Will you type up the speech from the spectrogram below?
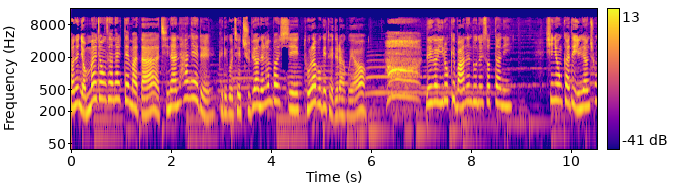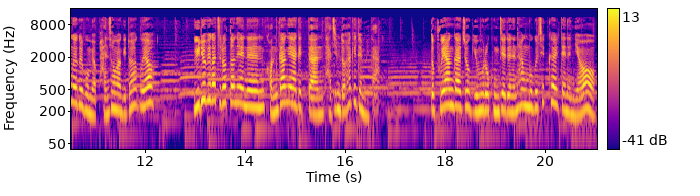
저는 연말정산 할 때마다 지난 한 해를 그리고 제 주변을 한 번씩 돌아보게 되더라고요. 내가 이렇게 많은 돈을 썼다니. 신용카드 1년 총액을 보며 반성하기도 하고요. 의료비가 들었던 해는 건강해야겠다는 다짐도 하게 됩니다. 또 부양가족 유무로 공제되는 항목을 체크할 때는요.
